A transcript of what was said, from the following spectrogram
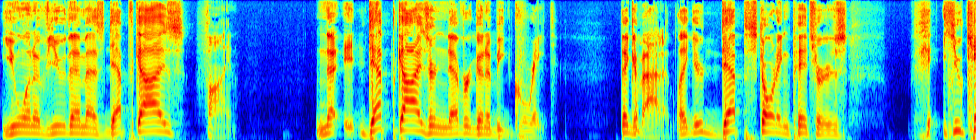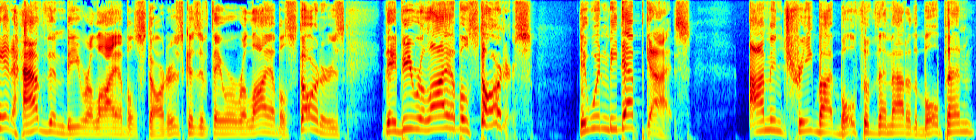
You want to view them as depth guys? Fine. Ne- depth guys are never going to be great. Think about it. Like your depth starting pitchers, you can't have them be reliable starters because if they were reliable starters, they'd be reliable starters. They wouldn't be depth guys. I'm intrigued by both of them out of the bullpen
